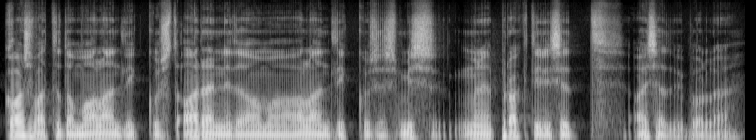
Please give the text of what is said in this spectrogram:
kasvatada oma alandlikkust, areneda oma alandlikkuses, mis mõned praktilised asjad võib-olla?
